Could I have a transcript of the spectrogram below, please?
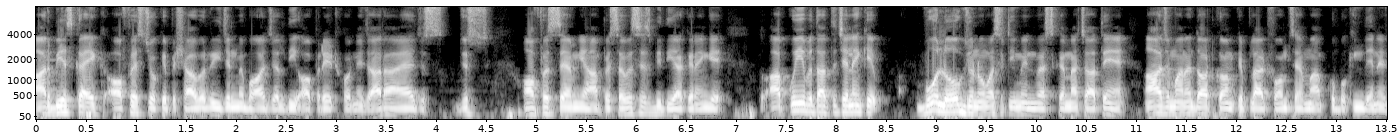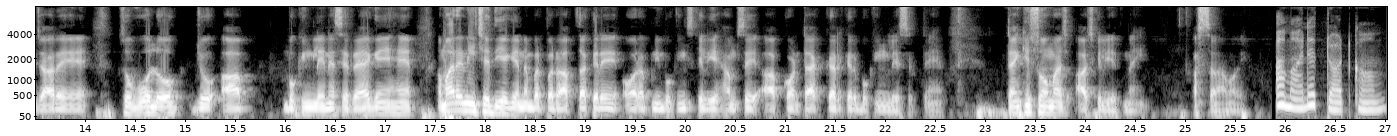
आरबीएस का एक ऑफ़िस जो कि पेशावर रीजन में बहुत जल्दी ऑपरेट होने जा रहा है, जिस जिस ऑफ़िस से हम यहाँ पे सर्विसेज़ भी दिया करेंगे। तो आपको ये बताते चलें कि वो लोग जो नोवा सिटी में इन्वेस्ट करना चाहते हैं, आज अमानत डॉट कॉम के प्लेटफॉर्म से हम आपको बुकिंग देने जा रहे हैं। सो वो लोग जो आप बुकिंग लेने से रह गए हैं। हमारे नीचे दिए गए नंबर पर रबता करें और अपनी बुकिंग्स के लिए हमसे आप कॉन्टैक्ट कर कर बुकिंग ले सकते हैं। थैंक यू सो मच आज के लिए इतना ही। असल Amanat dot com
